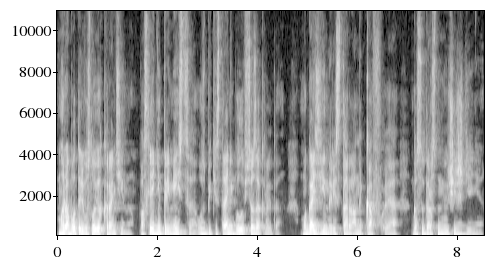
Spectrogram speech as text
Мы работали в условиях карантина. Последние три месяца в Узбекистане было все закрыто. Магазины, рестораны, кафе, государственные учреждения.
